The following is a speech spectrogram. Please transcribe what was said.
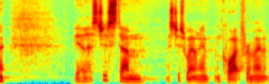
yeah, let's just um, let's just wait on Him in quiet for a moment.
